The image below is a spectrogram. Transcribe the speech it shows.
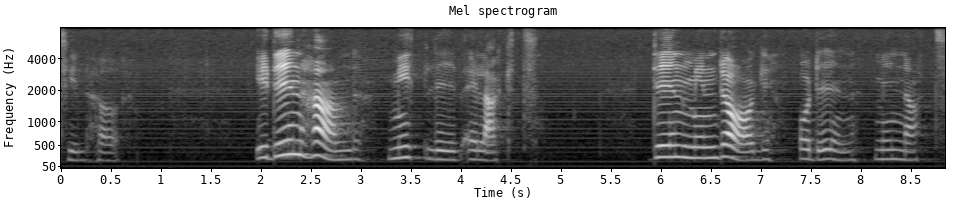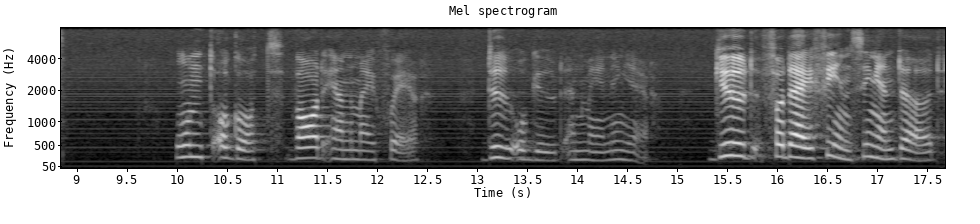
tillhör. I din hand mitt liv är lagt, din min dag och din min natt. Ont och gott, vad än mig sker, du och Gud en mening ger. Gud, för dig finns ingen död,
